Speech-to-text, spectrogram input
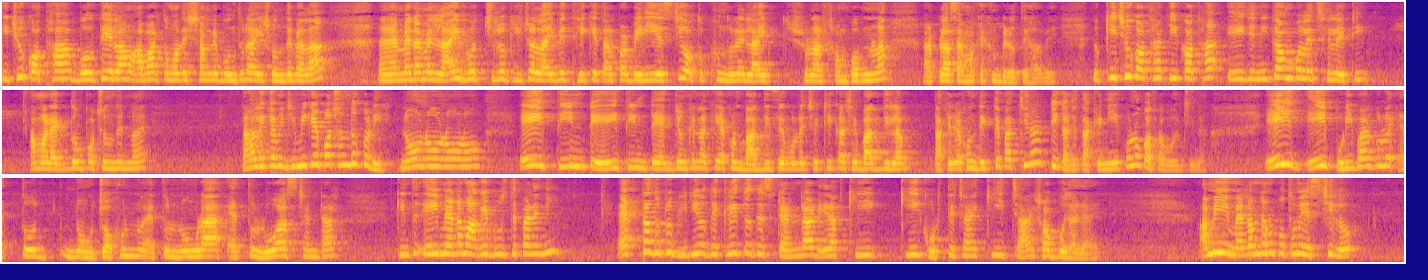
কিছু কথা বলতে এলাম। আবার তোমাদের সামনে বন্ধুরা, এই সন্ধেবেলা ম্যাডামের লাইভ হচ্ছিল, কিছুটা লাইভে থেকে তারপর বেরিয়ে এসেছি। অতক্ষণ ধরে লাইভ শোনা সম্ভব না, আর প্লাস আমাকে এখন বেরোতে হবে। তো কিছু কথা, কি কথা? এই যে নিতম বলে ছেলেটি, আমার একদম পছন্দের নয়। তাহলে কি আমি ঝিমিকে পছন্দ করি? নো নো নো নো এই তিনটে এই তিনটে একজনকে নাকি এখন বাদ দিতে বলেছে। ঠিক আছে, বাদ দিলাম। তাকে যখন দেখতে পাচ্ছি না, ঠিক আছে, তাকে নিয়ে কোনো কথা বলছি না। এই এই পরিবারগুলো এত জঘন্য, এত নোংরা, এত লোয়ার স্ট্যান্ডার্ড কিন্তু এই ম্যাডাম আগে বুঝতে পারেনি। একটা, দুটো ভিডিও দেখলেই তো যে স্ট্যান্ডার্ড এরা কি কি করতে চায়, কি চায়, সব বোঝা যায়। আমি ম্যাডাম যখন প্রথমে এসেছিল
